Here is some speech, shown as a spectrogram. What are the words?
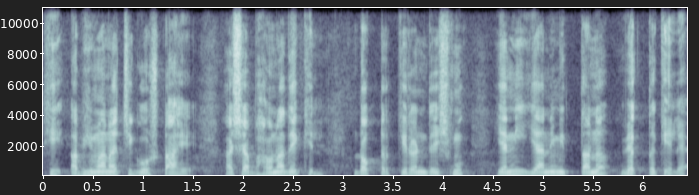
ही अभिमानाची गोष्ट आहे अशा भावना देखील डॉक्टर किरण देशमुख यांनी या निमित्तानं व्यक्त केल्या.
